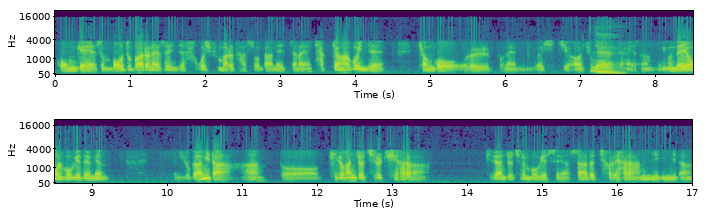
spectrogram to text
공개해서 모두 발언해서 이제 하고 싶은 말을 다 쏟아냈잖아요. 작정하고 이제 경고를 보낸 것이죠. 중국 예. 입장에서 그리고 내용을 보게 되면 유감이다. 아? 또 필요한 조치를 취하라. 필요한 조치는 뭐겠어요? 사드 철회하라 하는 얘기입니다.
